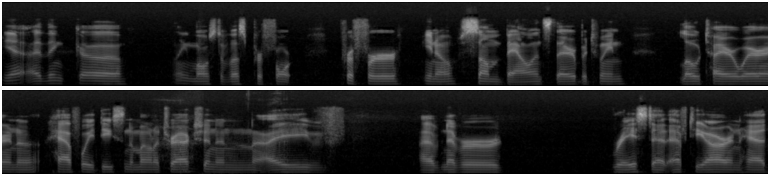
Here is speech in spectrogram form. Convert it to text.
Yeah, I think uh, I think most of us prefer prefer you know some balance there between low tire wear and a halfway decent amount of traction. And I've I've never raced at FTR and had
